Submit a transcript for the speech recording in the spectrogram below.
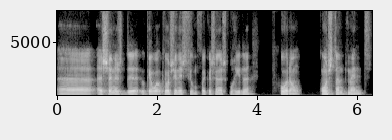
Uh, as cenas de. O que, eu, o que eu achei neste filme foi que as cenas de corrida foram constantemente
